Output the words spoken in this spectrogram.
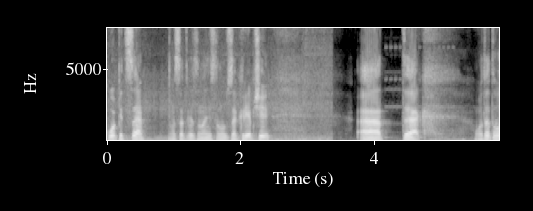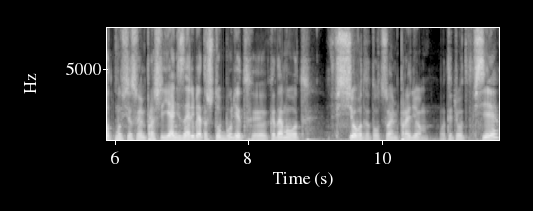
копится Соответственно, они становятся крепче. А, Так Вот это вот мы все с вами прошли. Я не знаю, ребята, что будет, э, когда мы вот все вот это вот с вами пройдем Вот эти вот все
